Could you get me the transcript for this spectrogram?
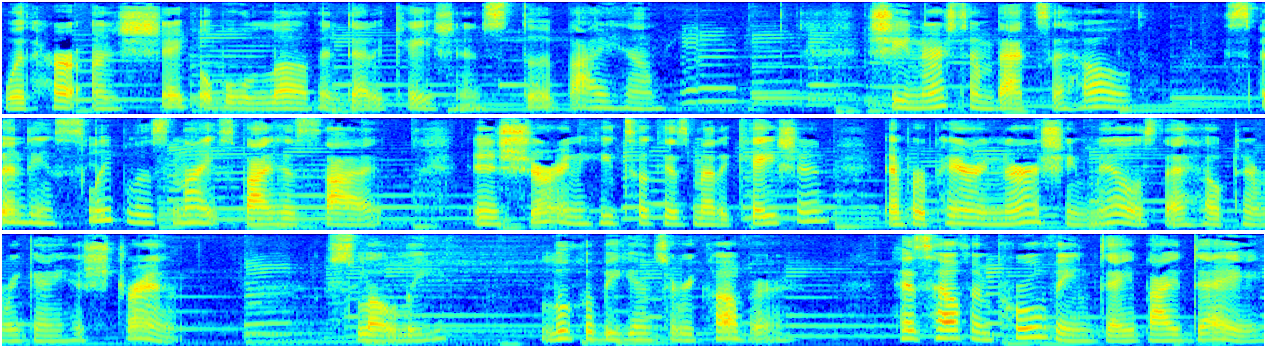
with her unshakable love and dedication, stood by him. She nursed him back to health, spending sleepless nights by his side, ensuring he took his medication and preparing nourishing meals that helped him regain his strength. Slowly, Luca began to recover his health improving day by day.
